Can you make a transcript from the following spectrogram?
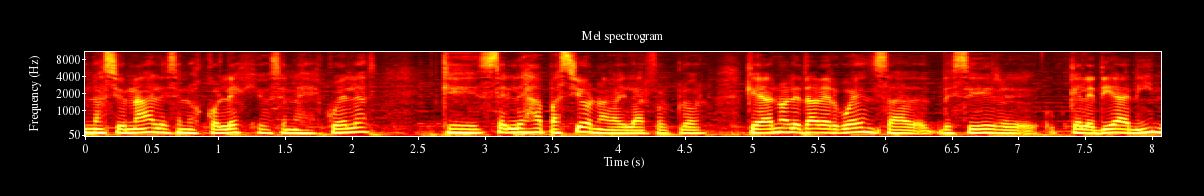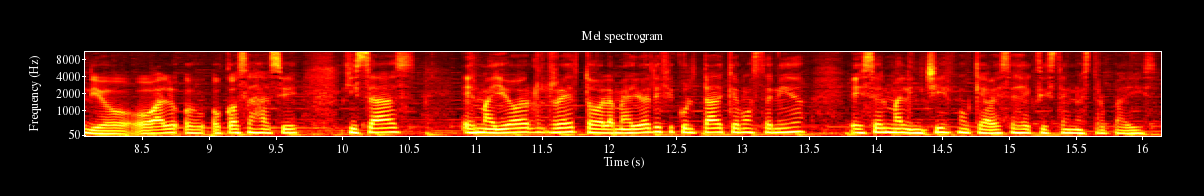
nacionales, en los colegios, en las escuelas, que se les apasiona bailar folclore, que ya no les da vergüenza decir eh, que les digan indio o, algo, o cosas así. Quizás el mayor reto, la mayor dificultad que hemos tenido es el malinchismo que a veces existe en nuestro país.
